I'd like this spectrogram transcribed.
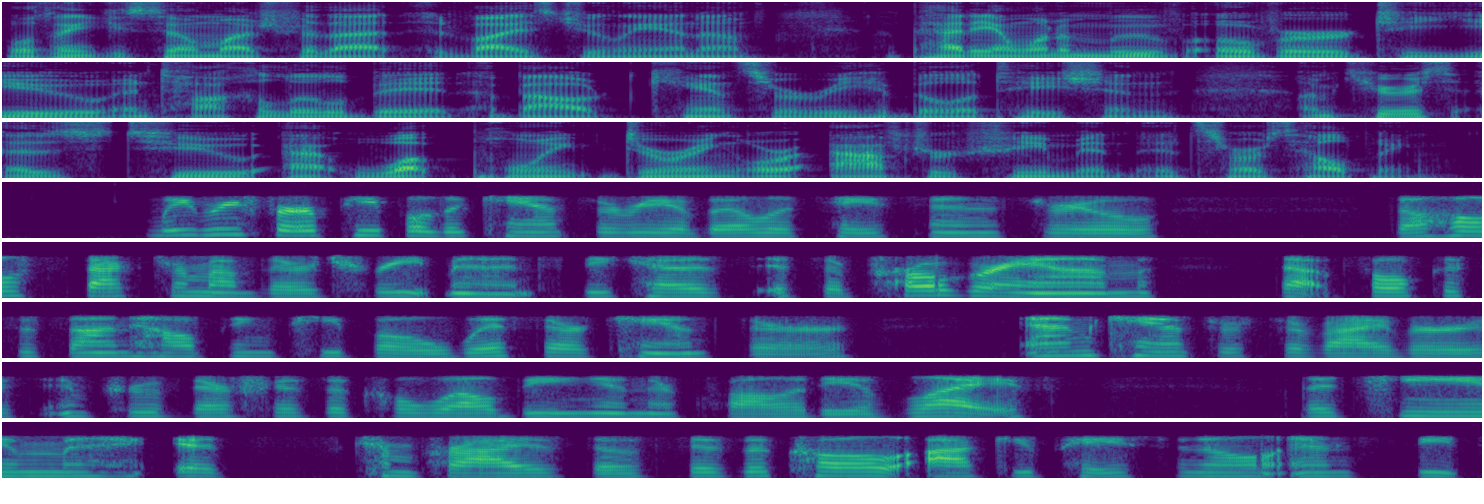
Well, thank you so much for that advice, Juliana. Patty, I want to move over to you and talk a little bit about cancer rehabilitation. I'm curious as to at what point during or after treatment it starts helping. We refer people to cancer rehabilitation through the whole spectrum of their treatment because it's a program that focuses on helping people with their cancer and cancer survivors improve their physical well being and their quality of life. The team, it's comprised of physical, occupational, and speech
